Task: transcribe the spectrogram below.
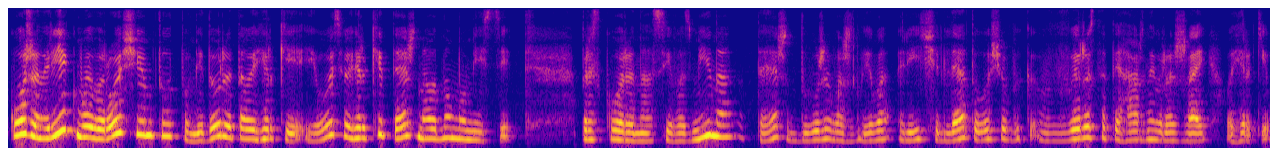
кожен рік ми вирощуємо тут помідори та огірки. І ось огірки теж на одному місці. Прискорена сівозміна теж дуже важлива річ для того, щоб виростити гарний врожай огірків.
